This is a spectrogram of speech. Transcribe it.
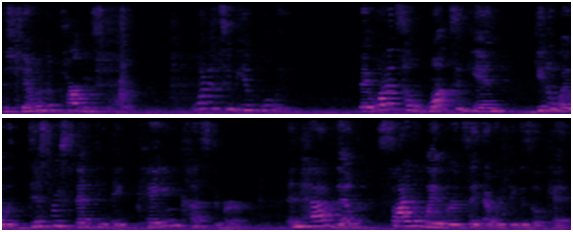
the Chandler department store wanted to be a bully. They wanted to once again get away with disrespecting a paying customer and have them sign a waiver and say everything is okay.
